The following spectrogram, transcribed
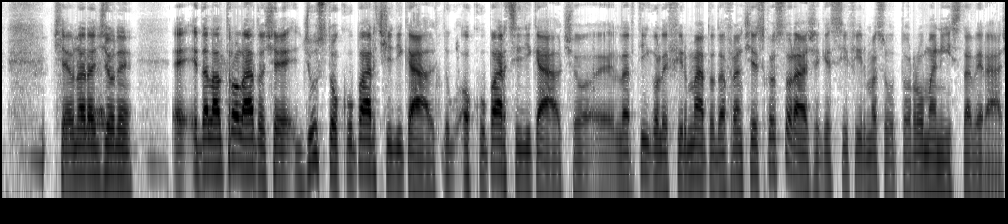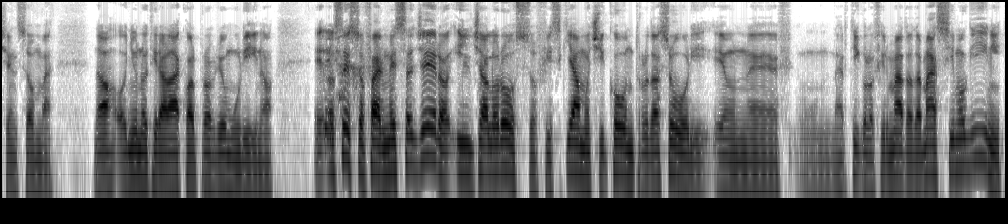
c'è una ragione. Eh, e dall'altro lato c'è giusto occuparci di calcio, occuparsi di calcio. Eh, l'articolo è firmato da Francesco Storace che si firma sotto romanista verace, insomma, no? ognuno tira l'acqua al proprio mulino. E lo stesso fa il messaggero, il giallo-rosso, fischiamoci contro da soli, è un, eh, un articolo firmato da Massimo Ghini.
